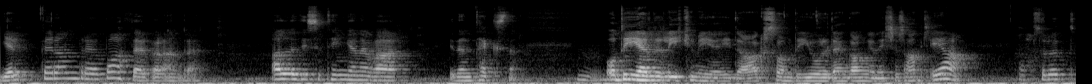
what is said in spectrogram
Hjelpe hverandre og ba for hverandre. Alle disse tingene var i den teksten. Mm. Og det gjelder like mye i dag som det gjorde den gangen, ikke sant? Ja, absolutt.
